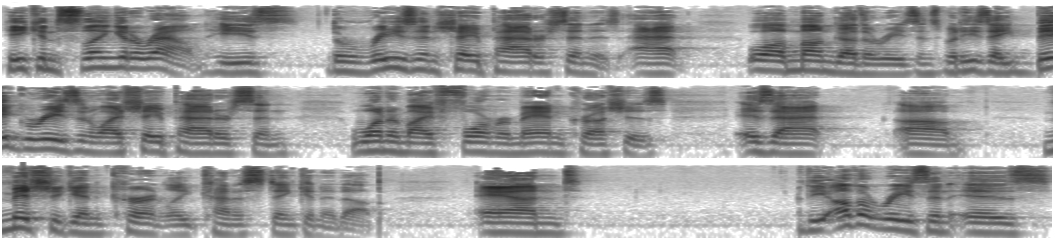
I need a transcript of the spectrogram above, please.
He can sling it around. He's the reason Shea Patterson is at, well, among other reasons, but he's a big reason why Shea Patterson, one of my former man crushes, is at um, Michigan currently kind of stinking it up. And the other reason is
